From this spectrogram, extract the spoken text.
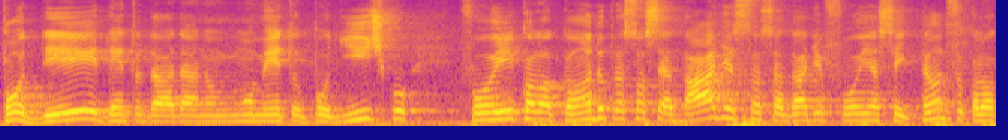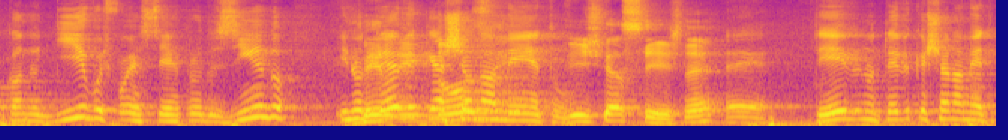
Poder, dentro da, da- no momento político, foi colocando para a sociedade, a sociedade foi aceitando, foi colocando livros, foi se reproduzindo e não Belém teve 12, questionamento. Vigia 6, né? É, teve, não teve questionamento.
